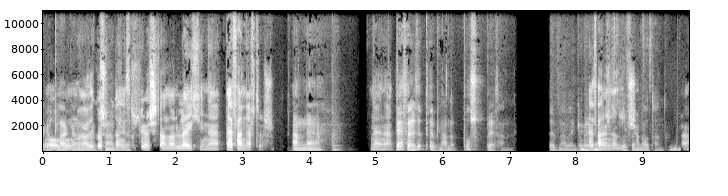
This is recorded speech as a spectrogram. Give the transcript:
Πλάκα, Ο πλάκα, να μοναδικός που ήταν ξαναπιάσω. ηθοποιός ήταν ο Λέιχη. Ναι, πέθανε αυτός. Α, ναι. Ναι, ναι, Πέθανε, δεν πρέπει να είναι. Πόσο πέθανε. Πρέπει να ήταν και Πέθανε, μεγάλος, νομίζω. δεν φαινόταν. Α.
